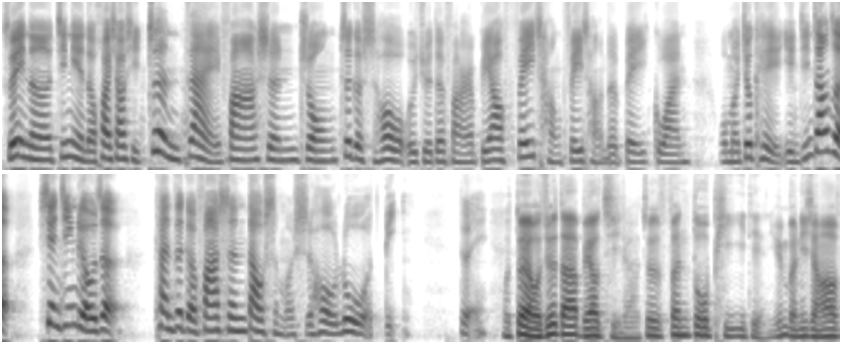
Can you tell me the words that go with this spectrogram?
所以呢，今年的坏消息正在发生中。这个时候，我觉得反而不要非常非常的悲观，我们就可以眼睛张着，现金留着，看这个发生到什么时候落底。对，我对啊，我觉得大家不要急了，就是分多批一点。原本你想要。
